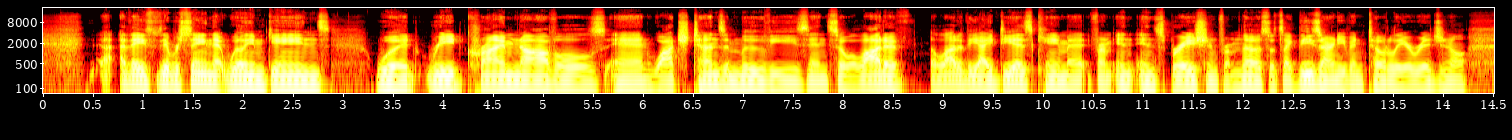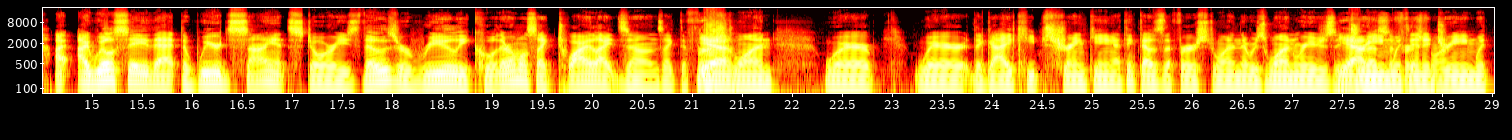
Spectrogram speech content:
uh, they they were saying that William Gaines would read crime novels and watch tons of movies. And so a lot of a lot of the ideas came at, from in, inspiration from those. So it's like these aren't even totally original. I, I will say that the weird science stories those are really cool. They're almost like twilight zones like the first Yeah. one where where the guy keeps shrinking. I think that was the first one. And there was one where there's a Yeah, dream within a one. dream with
